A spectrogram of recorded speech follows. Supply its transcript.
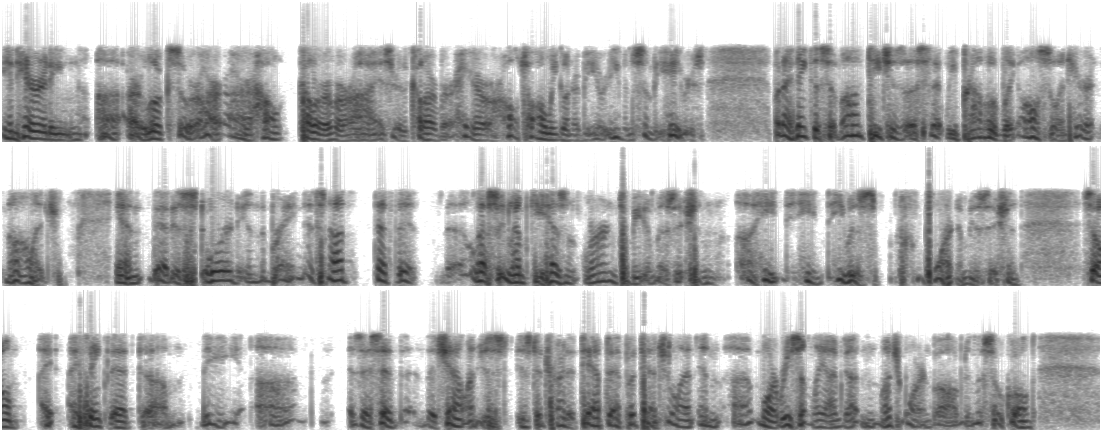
inheriting uh, our looks or our, our how color of our eyes or the color of our hair or how tall we're going to be or even some behaviors. But I think the savant teaches us that we probably also inherit knowledge, and that is stored in the brain. It's not that the Leslie Lemke hasn't learned to be a musician. Uh, he he he was born a musician. So I, I think that um, the uh, as I said, the challenge is, is to try to tap that potential. And, and uh, recently, I've gotten much more involved in the so-called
